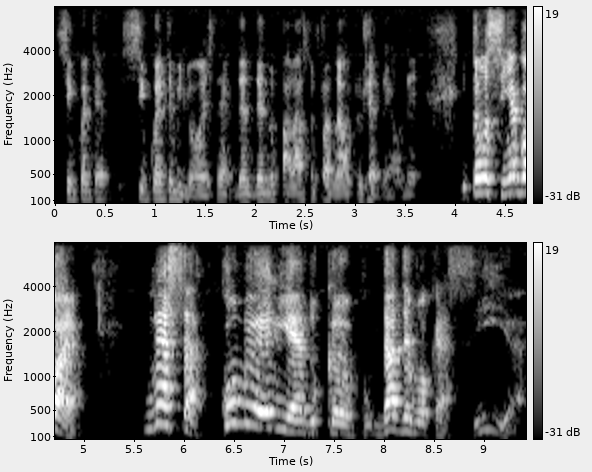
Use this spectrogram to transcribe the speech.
50, 50 milhões, né? Dentro, dentro do Palácio do Planalto, o Gedel. Né? Então, assim, agora, nessa, como ele é do campo da democracia,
